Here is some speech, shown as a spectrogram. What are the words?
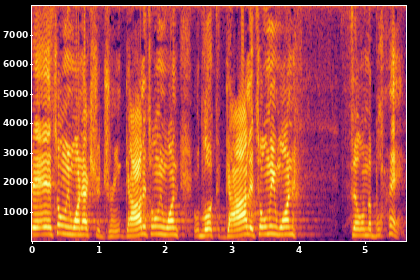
it's only one extra drink, God. It's only one look, God. It's only one fill in the blank.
